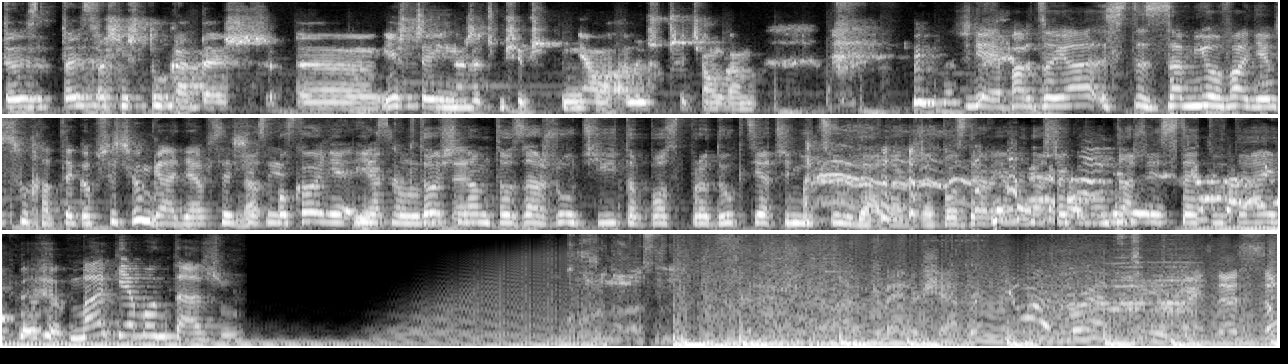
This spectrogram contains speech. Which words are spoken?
To jest, to jest właśnie sztuka też. E, jeszcze inna rzecz mi się przypomniała, ale już przeciągam. Nie, bardzo ja z, z zamiłowaniem słucham tego przeciągania, w sensie jest spokojnie, jak ktoś nam to zarzuci, to postprodukcja czyni cuda, także pozdrawiamy naszego montażystę tutaj. Magia montażu. Górnolotny. I'm Commander Shepard. You're breathtaking. the sun.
